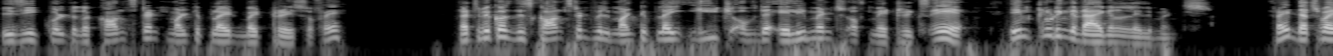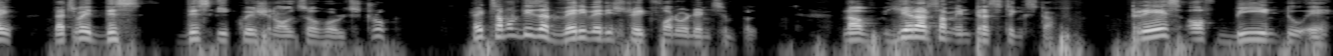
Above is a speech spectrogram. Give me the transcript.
is equal to the constant multiplied by trace of A. That's because this constant will multiply each of the elements of matrix A, including the diagonal elements, right? That's why, that's why this, this equation also holds true, right? Some of these are very, very straightforward and simple. Now, here are some interesting stuff. Trace of B into A,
